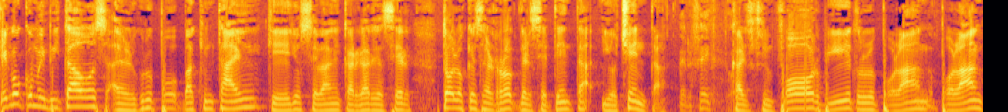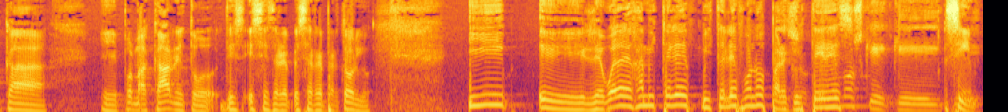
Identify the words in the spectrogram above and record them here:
Tengo como invitados al grupo Vacuum Time, que ellos se van a encargar de hacer todo lo que es el rock del 70 y 80. Perfecto. Harrison Ford, Beatles, Polan- Polanca, eh, Paul McCartney, todo ese, ese, ese repertorio. Y eh, le voy a dejar mis, tele- mis teléfonos para que ustedes... Queremos que, que- Sí.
